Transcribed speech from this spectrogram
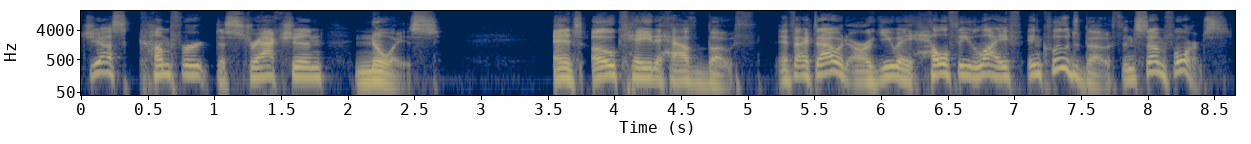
just comfort, distraction, noise. And it's okay to have both. In fact, I would argue a healthy life includes both in some forms.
